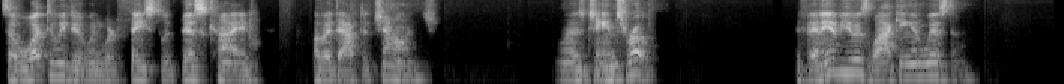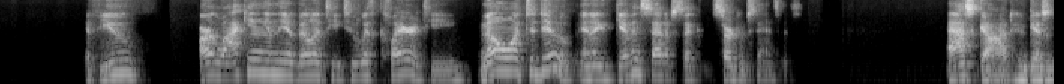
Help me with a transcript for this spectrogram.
So, what do we do when we're faced with this kind of adaptive challenge? Well, as James wrote, if any of you is lacking in wisdom, if you are lacking in the ability to, with clarity, know what to do in a given set of circumstances, ask God, who gives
